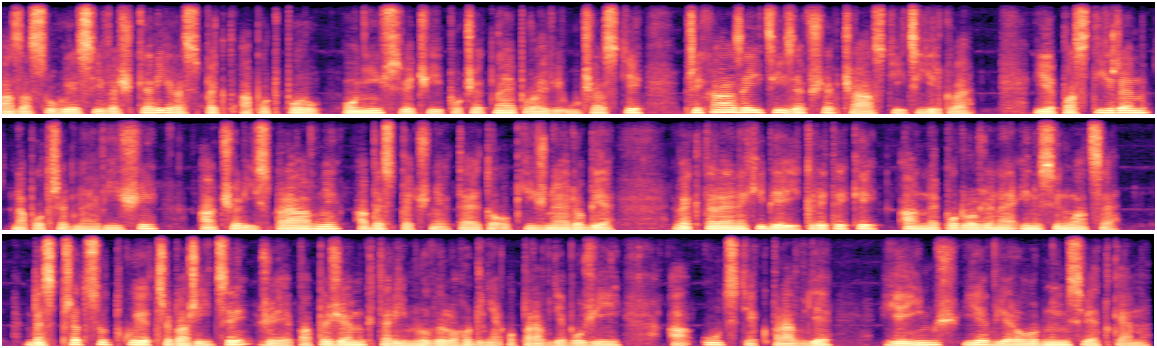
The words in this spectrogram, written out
a zasluhuje si veškerý respekt a podporu, o níž svědčí početné projevy účasti přicházející ze všech částí církve. Je pastýřem na potřebné výši a čelí správně a bezpečně této obtížné době, ve které nechybějí kritiky a nepodložené insinuace. Bez předsudku je třeba říci, že je papežem, který mluvil hodně o pravdě boží a úctě k pravdě, jejímž je věrohodným svědkem.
